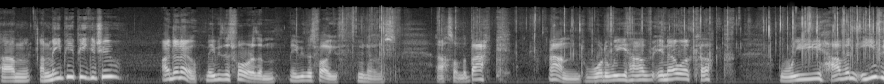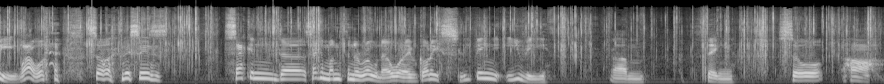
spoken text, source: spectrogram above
Um, and maybe a Pikachu? I don't know. Maybe there's four of them. Maybe there's five. Who knows? That's on the back. And what do we have in our cup? We have an Eevee. Wow. so this is second uh, second month in a row now where I've got a sleeping Eevee um, thing. So, ah,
